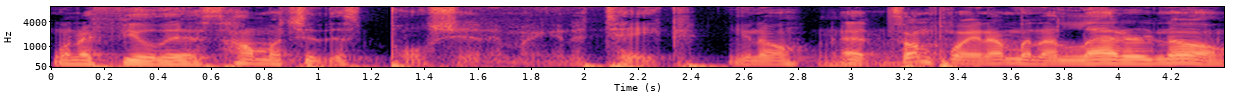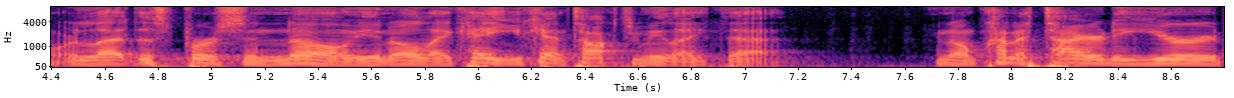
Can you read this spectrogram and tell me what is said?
when i feel this how much of this bullshit am i going to take you know? At mm-hmm. some point i'm going to let her know or let this person know you know like hey you can't talk to me like that. You know i'm kind of tired of your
